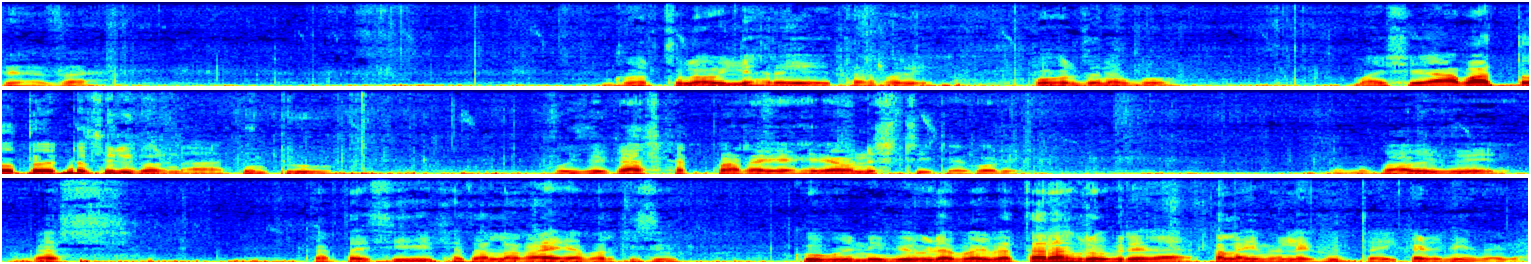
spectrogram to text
দেখা যায়। ঘর তোলা হইলে হারে তারপরে পহর জানাব মাইসে আবার তো তো একটা চুরি করে না, কিন্তু ওই যে ঘাস কাট পাড়াইয়া হেরা অনিষ্টিটা করে। মানে ভাবে যে ঘাস কাটাইছি খেতালার আয় আবার কিছু কবই নাকি ওটা ভাইবা তাড়াহুড়ো করে কালাই মালাই হুদ্দাই কাটে নিয়ে জায়গা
